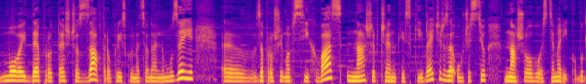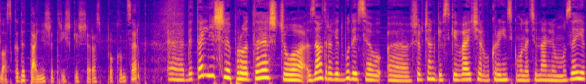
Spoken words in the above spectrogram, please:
мова йде про те, що завтра в Українському національному музеї запрошуємо всіх вас на Шевченківський вечір за участю нашого гостя Маріко. Будь ласка, детальніше трішки ще раз про концерт. Детальніше про те, що завтра відбудеться Шевченківський вечір в Українському національному національному музеї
